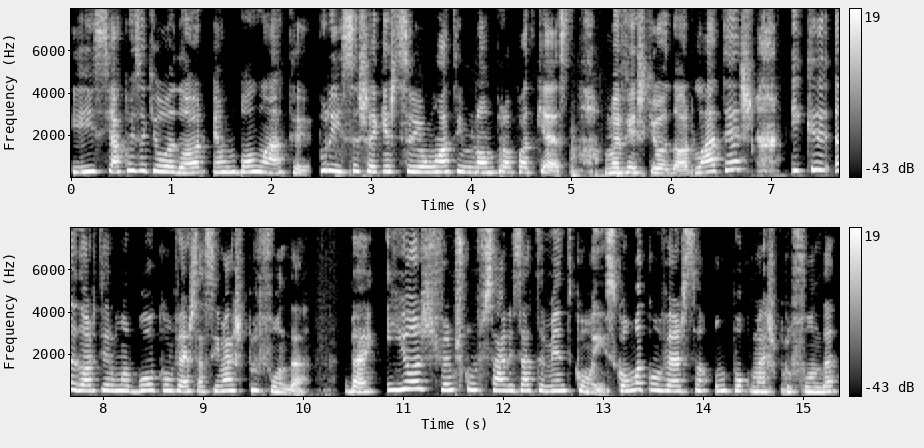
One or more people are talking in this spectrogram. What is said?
E se há coisa que eu adoro é um bom latte. Por isso achei que este seria um ótimo nome para o podcast, uma vez que eu adoro lattes e que adoro ter uma boa conversa assim mais profunda. Bem, e hoje vamos conversar exatamente com isso, com uma conversa um pouco mais profunda,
